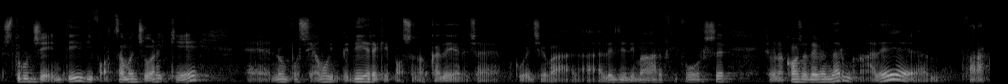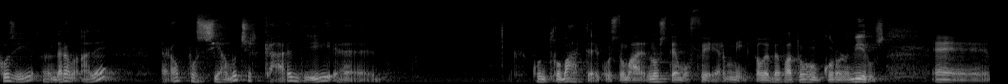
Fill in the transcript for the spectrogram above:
struggenti di forza maggiore che eh, non possiamo impedire che possano accadere, cioè, come diceva la legge di Murphy, forse se una cosa deve andare male, eh, farà così, andrà male, però possiamo cercare di eh, controbattere questo male, non stiamo fermi come abbiamo fatto con il coronavirus. è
